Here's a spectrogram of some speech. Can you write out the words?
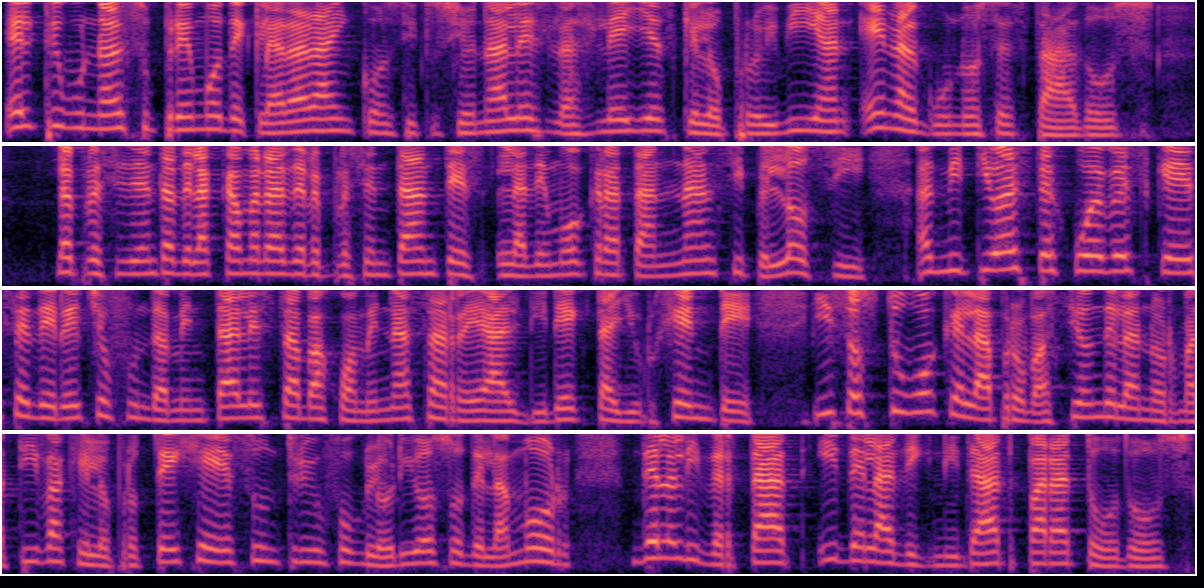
el Tribunal Supremo declarara inconstitucionales las leyes que lo prohibían en algunos estados. La presidenta de la Cámara de Representantes, la demócrata Nancy Pelosi, admitió este jueves que ese derecho fundamental está bajo amenaza real, directa y urgente, y sostuvo que la aprobación de la normativa que lo protege es un triunfo glorioso del amor, de la libertad y de la dignidad para todos.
